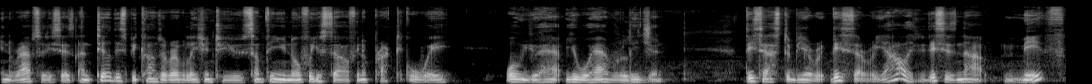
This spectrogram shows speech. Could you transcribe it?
in the Rhapsody he says, until this becomes a revelation to you, something you know for yourself in a practical way, well, you have you will have religion. This has to be a this is a reality. This is not myth.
